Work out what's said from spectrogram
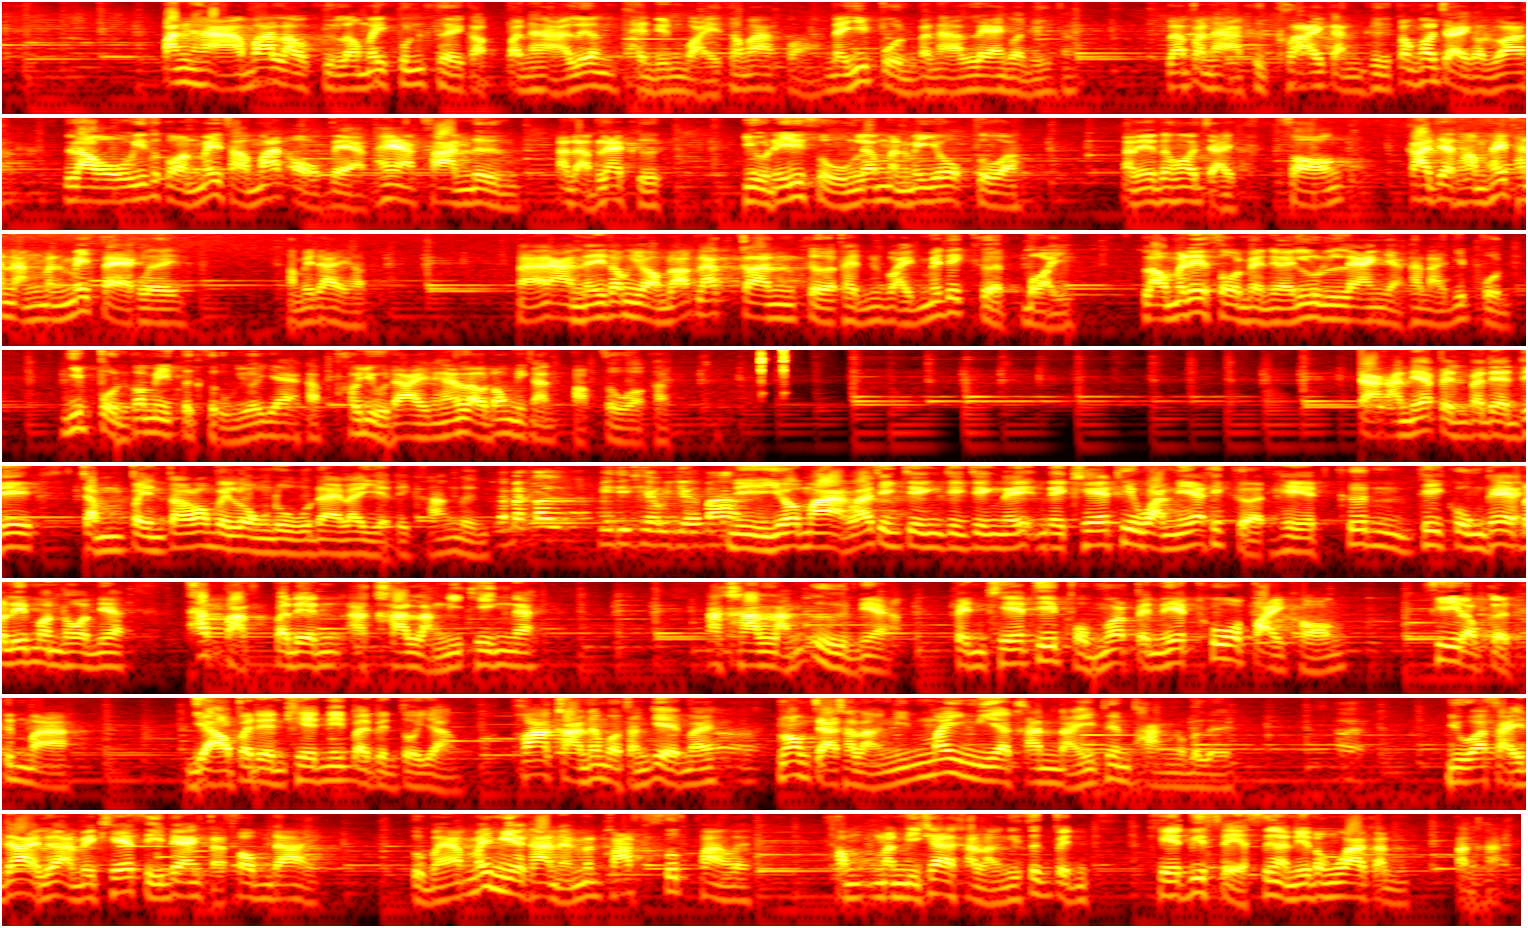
ปัญหาบ้านเราคือเราไม่คุ้นเคยกับปัญหาเรื่องแผ่นดินไหวซะมากกว่า ในญี่ปุ่นปัญหาแรงกว่านี้ครับและปัญหาคือคล้ายกันคือต้องเข้าใจก่อนว่า เราวิศวกรไม่สามารถออกแบบให้อาคารหนึ่งอันดับแรกคือ อยู่ในที่สูงแล้วมันไม่โยกตัว อันนี้ต้องเข้าใจสองการจะทำให้ผนังมันไม่แตกเลยทำไม่ได้ครับนะอันนี้ต้องยอมรับและการเกิดแผ่นดินไหวไม่ได้เกิดบ่อย เราไม่ได้โซนแผ่นดินไหวรุนแรงอย่างขนาดญี่ปุ่น ญี่ปุ่นก็มีตึกสูงเยอะแยะครับเขาอยู่ได้ดังนั้นเราต้องมีการปรับตัวครับจากอันเนี้ยเป็นประเด็นที่จำเป็นต้องไปลงดูในรายละเอียดอีกครั้งหนึ่งแล้วมันก็มีดีเทลเยอะมากนี่เยอะมากแล้วจริง ๆ จริง ๆ ในในเคสที่วันเนี้ยที่เกิดเหตุขึ้นที่กรุงเทพปริมณฑลเนี่ยถ้าตัดประเด็นอาคารหลังนี้ทิ้งนะอาคารหลังอื่นเนี่ย เป็นเคสที่ผมว่าเป็นเคสทั่วไปของที่เราเกิดขึ้นมา ยาวประเด็นเคสนี้ไปเป็นตัวอย่างเพราะอาคารทั้งหมดสังเกตไหมนอกจากฉลังนี้ไม่มีอาคารไหนเพี้ยนพังกันไปเลย อยู่อาศัยได้หรืออาจเป็นเคสสีแดงแต่ซ่อมได้ถูกไหมครับไม่มีอาคารไหนมันพัดซุดพังเลยทำมันมีแค่อาคารหลังนี้ซึ่งเป็นเคสพิเศษ ซึ่งอันนี้ต้องว่ากันต่างหาก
